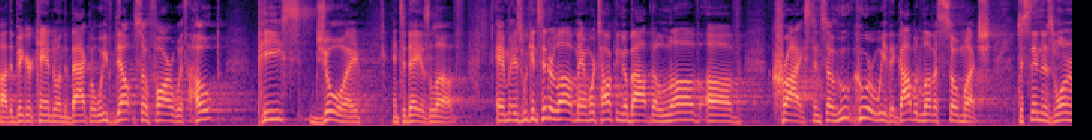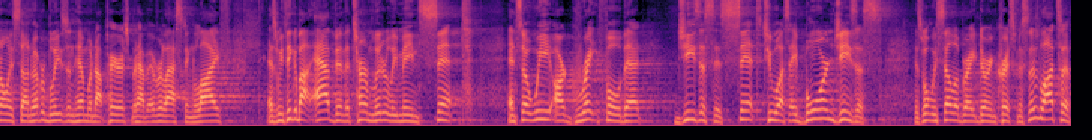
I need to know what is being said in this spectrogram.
uh, the bigger candle in the back. But we've dealt so far with hope, peace, joy and today is love. And as we consider love, man, we're talking about the love of Christ. And so, who, who are we that God would love us so much to send his one and only Son? Whoever believes in him would not perish but have everlasting life. As we think about Advent, the term literally means sent. And so, we are grateful that Jesus is sent to us. A born Jesus is what we celebrate during Christmas. And there's lots of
